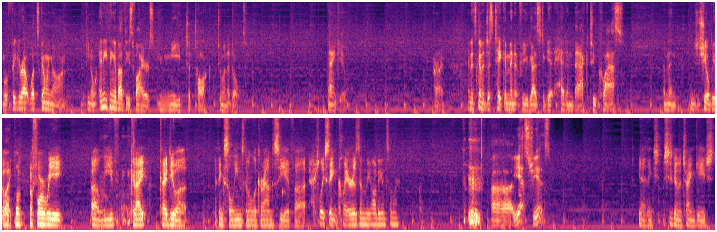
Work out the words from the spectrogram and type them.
We'll figure out what's going on. If you know anything about these fires, you need to talk to an adult. Thank you. All right. And it's going to just take a minute for you guys to get heading back to class. And then she'll be oh, like before we uh, leave, can I can I do a I think Selene's going to look around to see if uh, Ashley St. Clair is in the audience somewhere. uh, yes, she is. Yeah, I think she's going to try and gauge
